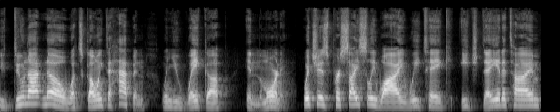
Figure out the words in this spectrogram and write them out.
You do not know what's going to happen when you wake up in the morning, which is precisely why we take each day at a time,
